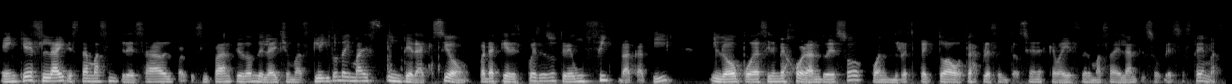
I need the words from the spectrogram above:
en qué slide está más interesado el participante, dónde le ha hecho más clic, dónde hay más interacción, para que después de eso te dé un feedback a ti y luego puedas ir mejorando eso con respecto a otras presentaciones que vayas a hacer más adelante sobre esos temas.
